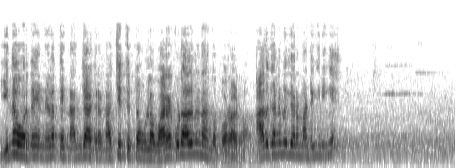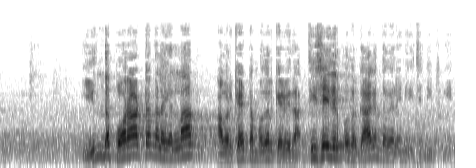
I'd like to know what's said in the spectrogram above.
இன்னும் ஒருத்தன் நிலத்தை நஞ்சாக்குற நச்சு திட்டம் உள்ள வரக்கூடாதுன்னு நாங்க போராடுறோம். அதுக்கு அனுமதி தர மாட்டேங்கிறீங்க? இந்த போராட்டங்களை எல்லாம் அவர் கேட்ட முதல் கேள்விதான். திசை திருப்பதற்காக இந்த வேலையை நீங்க செஞ்சுட்டு இருக்கீங்க.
